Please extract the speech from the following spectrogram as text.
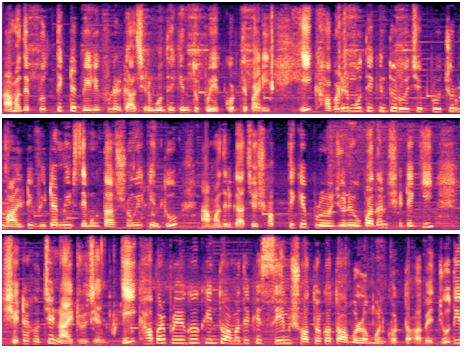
আমাদের প্রত্যেকটা বেলি ফুলের গাছের মধ্যে কিন্তু প্রয়োগ করতে পারি। এই খাবারের মধ্যে কিন্তু রয়েছে প্রচুর মাল্টিভিটামিনস এবং তার সঙ্গে কিন্তু আমাদের গাছের সব থেকে প্রয়োজনীয় উপাদান সেটা কি? সেটা হচ্ছে নাইট্রোজেন এই খাবার প্রয়োগেও কিন্তু আমাদেরকে সেম সতর্কতা অবলম্বন করতে হবে। যদি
